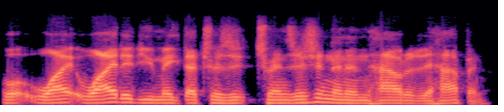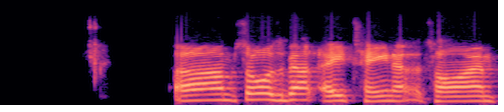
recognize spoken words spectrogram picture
why why did you make that transition, and then how did it happen? Um, so I was about 18 at the time,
